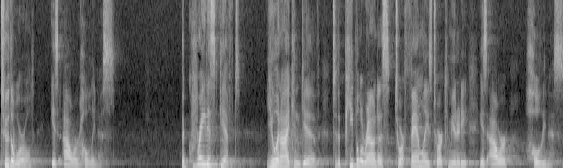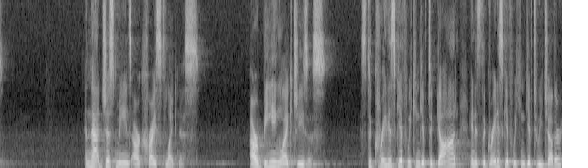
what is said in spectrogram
to the world is our holiness. The greatest gift you and I can give to the people around us, to our families, to our community, is our holiness. And that just means our Christ likeness, our being like Jesus. It's the greatest gift we can give to God, and it's the greatest gift we can give to each other,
